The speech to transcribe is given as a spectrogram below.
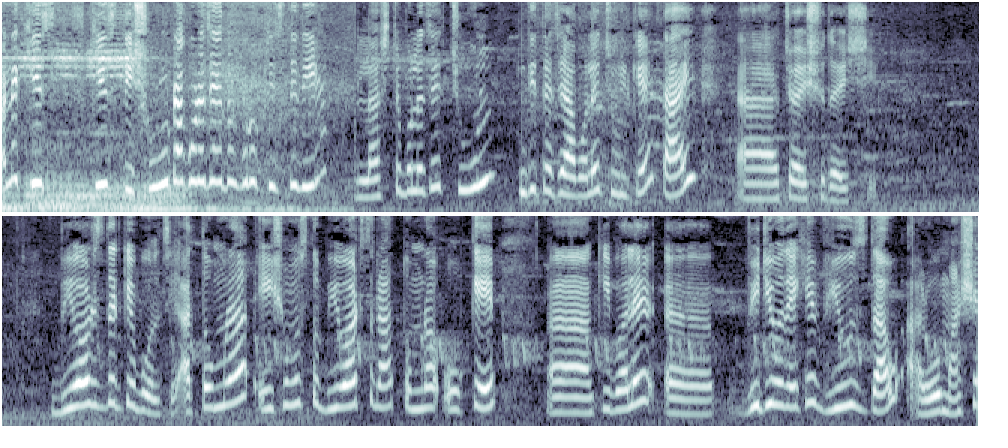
মানে খিস, খিস্তি, শুরুটা করেছে একদম পুরো খিস্তি দিয়ে। লাস্টে বলেছে চুল, দিতে যা বলে চুলকে, তাই চয়েস সুদয়সী ভিউয়ার্সদেরকে বলছে, আর তোমরা, এই সমস্ত ভিউয়ার্সরা তোমরা ওকে কি বলে ভিডিও দেখে ভিউজ দাও, আর ও মাসে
